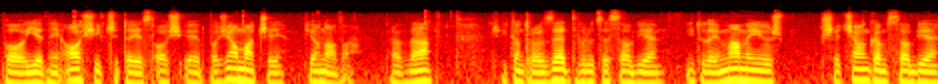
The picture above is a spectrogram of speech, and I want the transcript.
po jednej osi, czy to jest oś e, pozioma, czy pionowa, prawda? Czyli Ctrl Z, wrócę sobie. I tutaj mamy już, przeciągam sobie,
